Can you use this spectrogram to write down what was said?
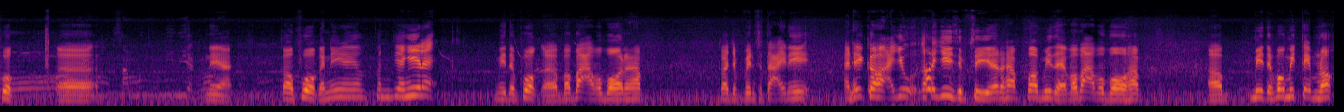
พวกเอ่อเนี่ยก็พวกอันนี้มันอย่างนี้แหละ มีแต่พวกเอ่อบ้าๆบอๆนะครับ ก็จะเป็นสไตล์นี้ อันนี้ก็อายุก็ยี่สิบสี่แล้วนะครับ ก็มีแต่บ้าๆบอๆครับเอ่อมีแต่พวกไม่เต็มเนาะ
